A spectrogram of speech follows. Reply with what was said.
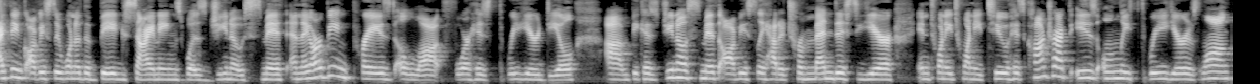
I think obviously one of the big signings was Geno Smith, and they are being praised a lot for his three year deal um, because Geno Smith obviously had a tremendous year in 2022. His contract is only three years long,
